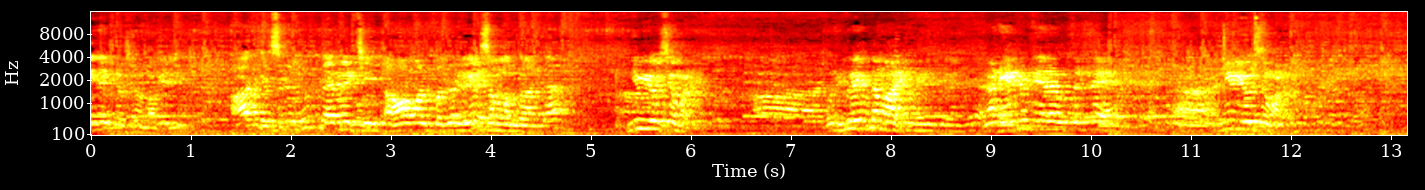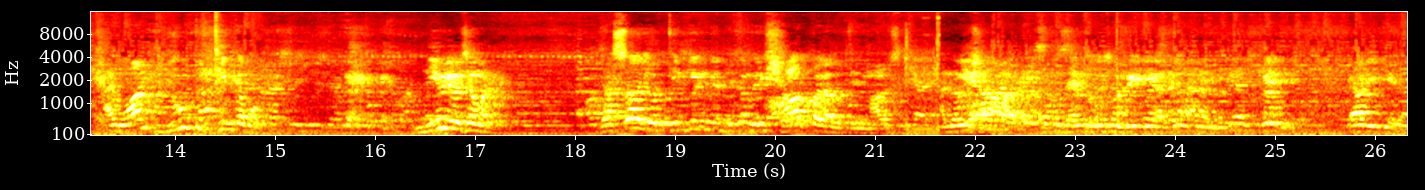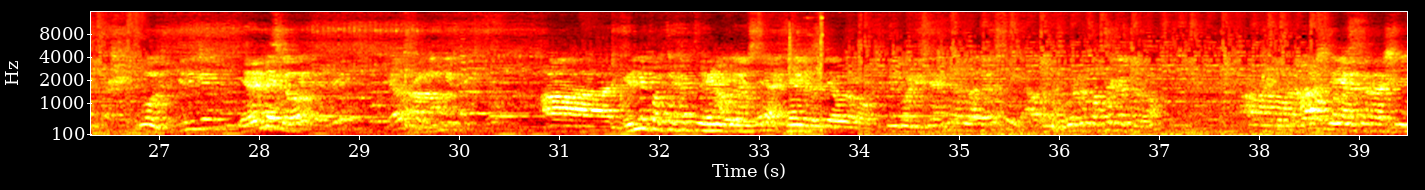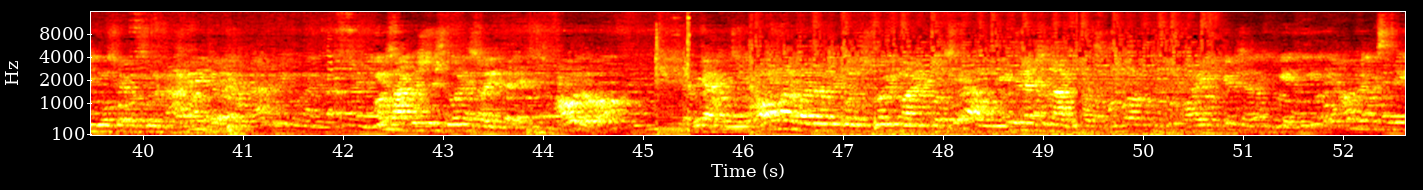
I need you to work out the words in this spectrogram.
ಏನೇ ಕೆಲಸ ಮಾಡ್ತೀವಿ ಆ ಕೆಲಸಗಳು ಕ್ಲೈಮೇಟ್ ಚೇಂಜ್ ಹವಾಮಾನ ಬದಲಾವಣೆ, ಏನು ಸಂಬಂಧ ಅಂತ ನೀವು ಯೋಚನೆ ಮಾಡಿ. ಒಂದು ಪ್ರಯತ್ನ ಮಾಡಿ. ನಾನು ಹೇಳ್ಬಿಟ್ಟು ಏನಾಗುತ್ತಂದರೆ ನೀವು ಯೋಚನೆ ಮಾಡಿ. I want you to think about ನೀವು ಯೋಚನೆ ಮಾಡಿ. Just your thinking will become very sharp ಆಗುತ್ತೆ, ನಿಮ್ಮ ಆಲೋಚನೆ. ಅದು ಶಾರ್ಪ್ ಆಗುತ್ತೆ. ಯಾವ ರೀತಿ ಅಂತ ಒಂದು ಎರಡನೇದು, ಆ ಡೆಲ್ಲಿ ಪತ್ರಕರ್ತರು ಹೇಳಿದ್ರು ಅಂದರೆ ಅಧ್ಯಯನದಲ್ಲಿ ಅವರು ತಿಳ್ಕೊಂಡಿದ್ದೆ ಅವರು ದೊಡ್ಡ ಪತ್ರಕರ್ತರು. ರಾಷ್ಟ್ರೀಯ, ಅಂತಾರಾಷ್ಟ್ರೀಯ ನ್ಯೂಸ್ ಪೇಪರ್ಸ್ಗಳು ಸಾಕಷ್ಟು ಸ್ಟೋರೀಸ್ ಬರೀತಾರೆ. ಅವರು ಹವಾಮಾನ ಬದಲಾವಣೆಗೆ ಒಂದು ಸ್ಟೋರಿ ಮಾಡಲಿಕ್ಕೋಸ್ಕರ ಅವರು ಇಂಟರ್ನ್ಯಾಷನಲ್ ಯಾವ ವ್ಯವಸ್ಥೆ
